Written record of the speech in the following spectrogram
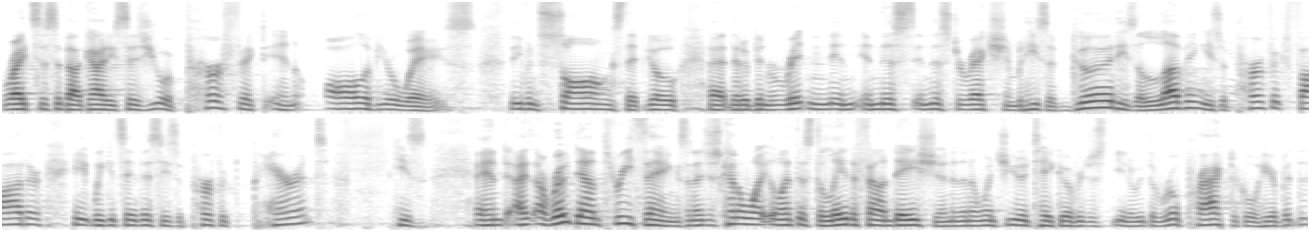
writes this about god. He says you are perfect in all of your ways. Even songs that go uh, that have been written in, in, this, in this direction. But he's a good he's a loving he's a perfect father. He, we could say this he's a perfect parent He's, and I, I wrote down three things, and I just kind of want, want this to lay the foundation, and then I want you to take over just, you know, the real practical here, but the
